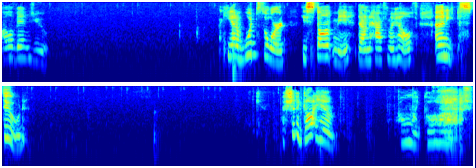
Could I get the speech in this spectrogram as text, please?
I'll avenge you. He had a wood sword. He stomped me down to half my health, and then he stewed. I should have got him. Oh my gosh.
